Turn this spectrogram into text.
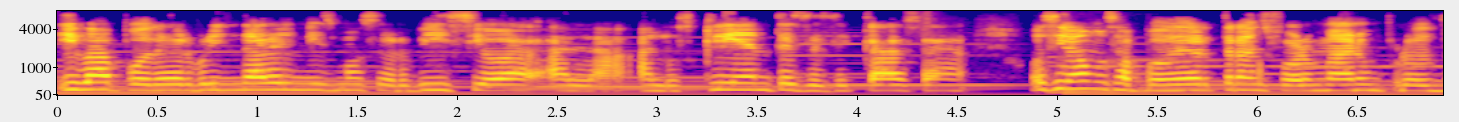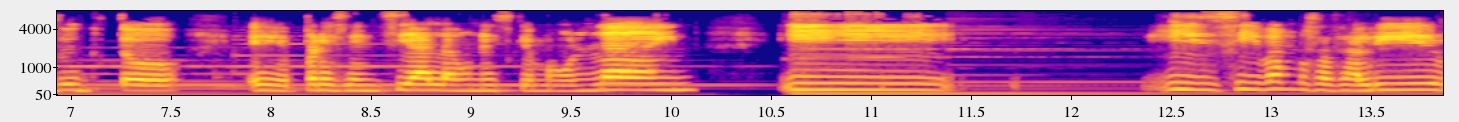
iba a poder brindar el mismo servicio a, los clientes desde casa o si íbamos a poder transformar un producto eh, presencial a un esquema online y, y si íbamos a salir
